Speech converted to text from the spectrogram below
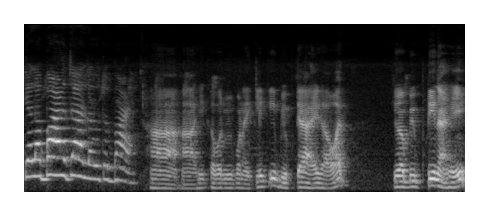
त्याला बाळ झालं होतं बाळ. हा हा ही खबर मी पण ऐकली की बिबट्या आहे गावात किंवा बिबटीन आहे.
